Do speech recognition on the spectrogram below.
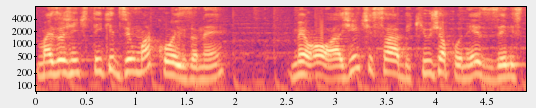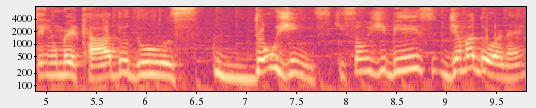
mas a gente tem que dizer uma coisa, né? Meu, ó, a gente sabe que os japoneses, eles têm um mercado dos doujins, que são gibis de amador, né?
